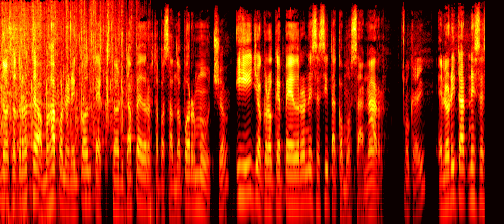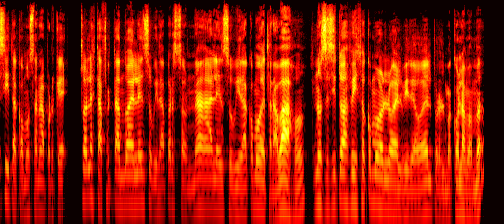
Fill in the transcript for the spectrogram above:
Nosotros te vamos a poner en contexto. Ahorita Pedro está pasando por mucho. Y yo creo que Pedro necesita como sanar. Ok. Él ahorita necesita como sanar porque eso le está afectando a él en su vida personal, en su vida como de trabajo. No sé si tú has visto como lo del video del problema con la mamá,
